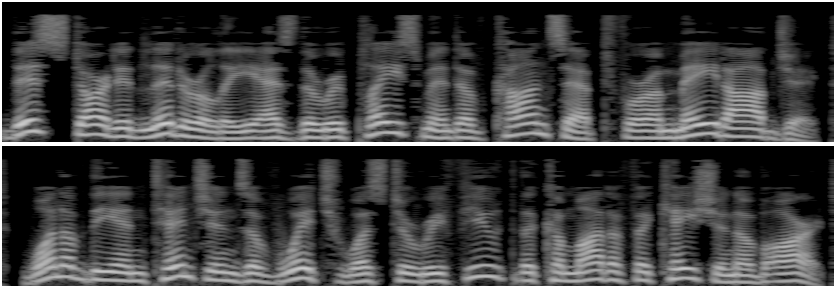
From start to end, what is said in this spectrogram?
This started literally as the replacement of concept for a made object, one of the intentions of which was to refute the commodification of art.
